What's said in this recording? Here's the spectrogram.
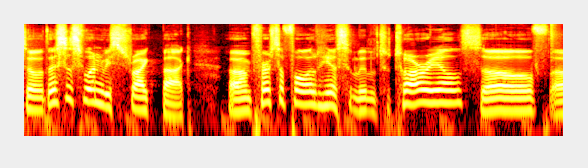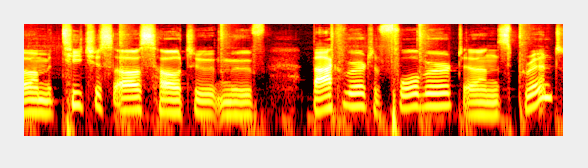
So this is when we strike back. Um, first of all, here's a little tutorial. So um, it teaches us how to move backward and forward and sprint.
